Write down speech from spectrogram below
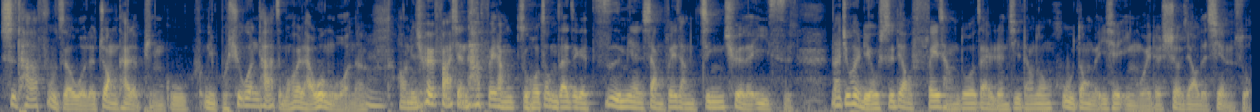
是他负责我的状态的评估。你不去问他，怎么会来问我呢？”好，你就会发现他非常着重在这个字面上非常精确的意思，那就会流失掉非常多在人际当中互动的一些隐微的社交的线索。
